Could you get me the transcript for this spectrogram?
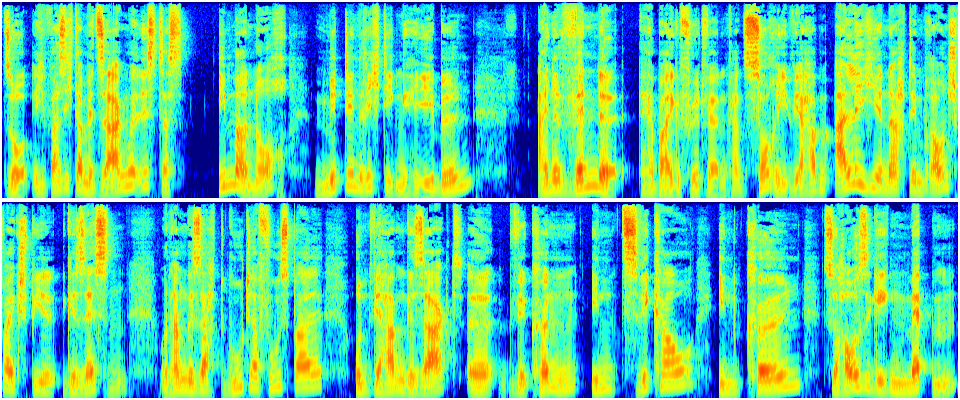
So, ich, was ich damit sagen will, ist, dass immer noch mit den richtigen Hebeln eine Wende herbeigeführt werden kann. Sorry, wir haben alle hier nach dem Braunschweig-Spiel gesessen und haben gesagt, guter Fußball und wir haben gesagt, äh, wir können in Zwickau, in Köln, zu Hause gegen Meppen,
